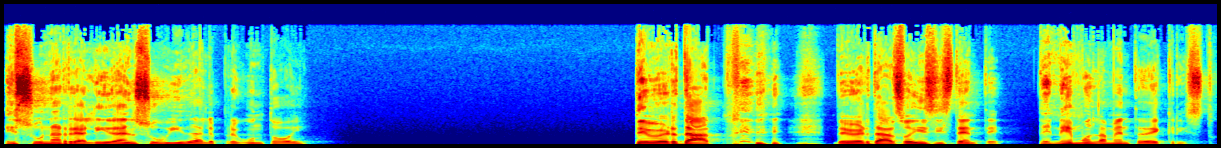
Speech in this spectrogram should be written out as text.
¿Es una realidad en su vida? Le pregunto hoy. De verdad, de verdad, soy insistente, tenemos la mente de Cristo.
